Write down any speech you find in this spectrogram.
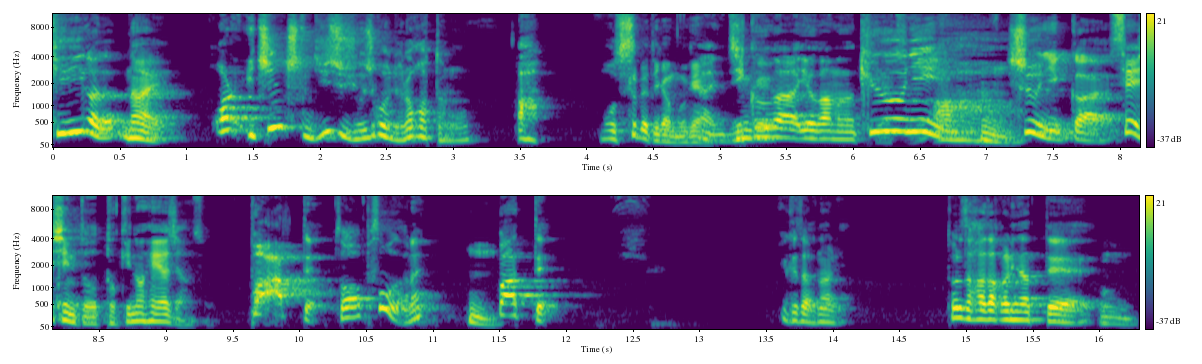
キリがない。あれ ?1 日って24時間じゃなかったの？あ、もうすべてが無限。時空が歪む。急に週に1回、精神と時の部屋じゃん。バーって、そう、そうだね。うん。バーって、行けたら何？とりあえず裸になって、うん。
